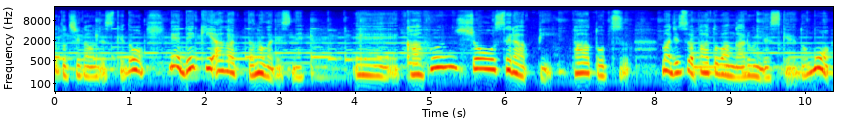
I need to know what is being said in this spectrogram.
ょっと違うんですけどで出来上がったのがですね、えー、花粉症セラピーパート2まあ実はパート1があるんですけれども、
